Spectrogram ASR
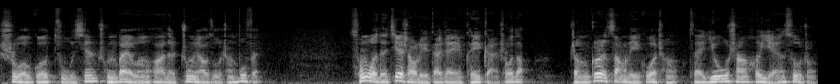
是我国祖先崇拜文化的重要组成部分。从我的介绍里，大家也可以感受到，整个葬礼过程在忧伤和严肃中，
